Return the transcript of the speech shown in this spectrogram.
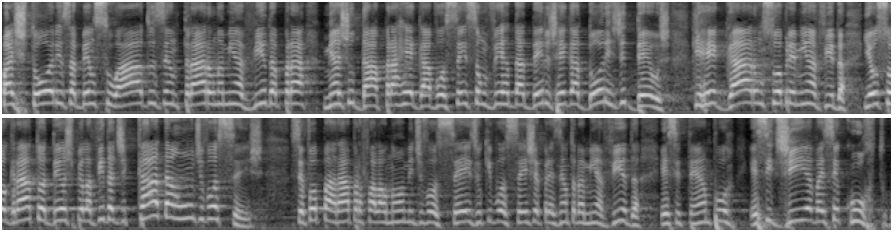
Pastores abençoados entraram na minha vida para me ajudar, para regar. Vocês são verdadeiros regadores de Deus, que regaram sobre a minha vida. E eu sou grato a Deus pela vida de cada um de vocês. Se eu for parar para falar o nome de vocês e o que vocês representam na minha vida, esse tempo, esse dia vai ser curto,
